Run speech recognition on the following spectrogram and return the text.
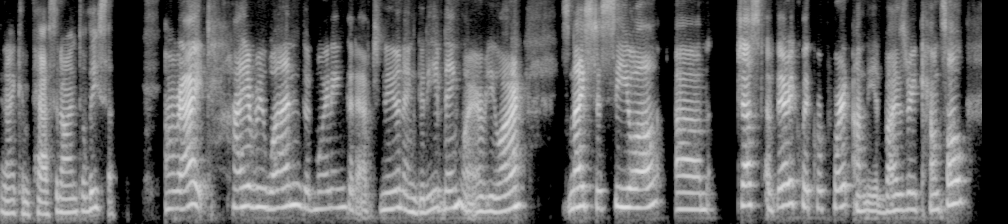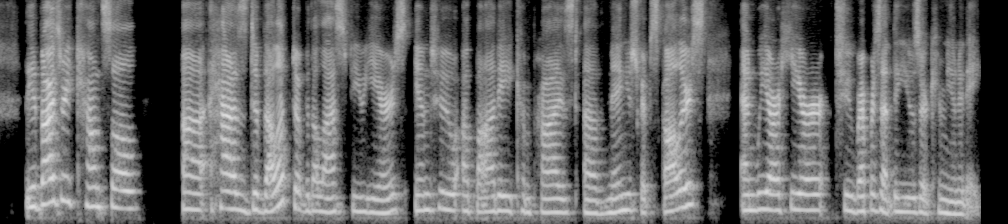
And I can pass it on to Lisa. All right. Hi, everyone. Good morning, good afternoon, and good evening, wherever you are. It's nice to see you all. Um, just a very quick report on the Advisory Council. The Advisory Council uh, has developed over the last few years into a body comprised of manuscript scholars, and we are here to represent the user community.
